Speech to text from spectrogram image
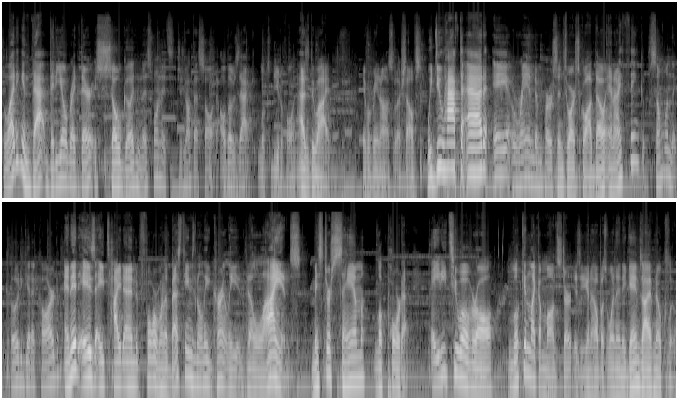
The lighting in that video right there is so good. In this one, it's just not that solid. Although Zach looks beautiful, as do I if we're being honest with ourselves. We do have to add a random person to our squad, though, and I think someone that could get a card, and it is a tight end for one of the best teams in the league currently, the Lions. Mr. Sam LaPorta, 82 overall, looking like a monster. Is he going to help us win any games? I have no clue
